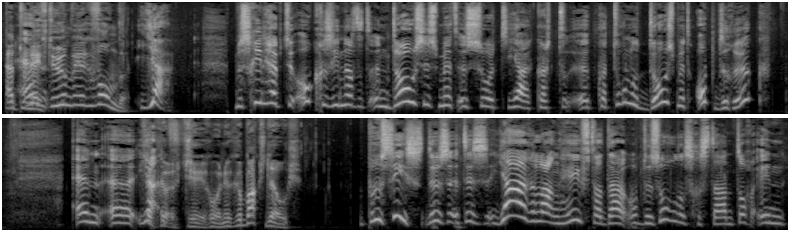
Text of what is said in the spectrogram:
En toen En- heeft u hem weer gevonden. Ja. Misschien hebt u ook gezien dat het een doos is met een soort ja, eh, kartonnen doos met opdruk. En eh, ja, gewoon een gebaksdoos. Precies, dus het is jarenlang heeft dat daar op de zolders gestaan, toch in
